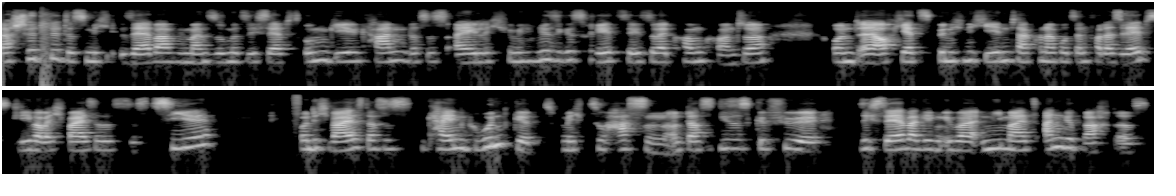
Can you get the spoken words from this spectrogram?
da schüttelt es mich selber, wie man so mit sich selbst umgehen kann. Das ist eigentlich für mich ein riesiges Rätsel, ich so weit kommen konnte. Und äh, auch jetzt bin ich nicht jeden Tag 100% voller Selbstliebe, aber ich weiß, das ist das Ziel. Und ich weiß, dass es keinen Grund gibt, mich zu hassen und dass dieses Gefühl sich selber gegenüber niemals angebracht ist.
